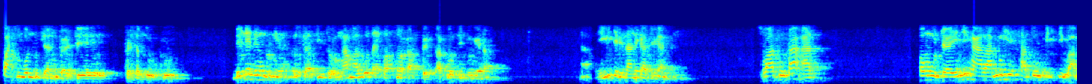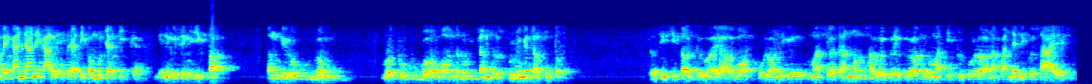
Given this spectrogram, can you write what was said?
Pas pun hujan badai bersetubuh, ini yang pengira, terus gak situ, ngamalku tak pas no kabeh, aku di pengira. Nah, ini ceritanya kajian. Suatu saat pemuda ini ngalami satu peristiwa sampai kancane kali berarti pemuda tiga ini sing sitok teng jero gunung mlebu gua wonten hutan terus gunungnya tertutup. Terus sing sitok dua ya Allah pulau ini masih ada enam sawi beri pulau rumah ibu pulau nah panjang itu saya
